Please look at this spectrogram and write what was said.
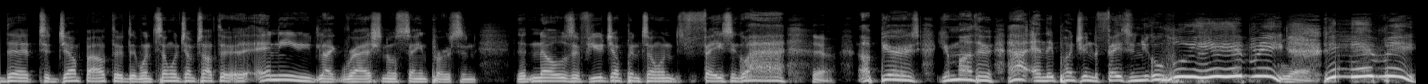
That to jump out there, that when someone jumps out there, any like rational, sane person that knows if you jump in someone's face and go ah, Yeah. up yours, your mother, ah, and they punch you in the face, and you go, "Ooh, he hit me, Yeah. he hit me.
